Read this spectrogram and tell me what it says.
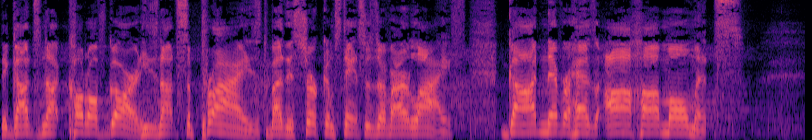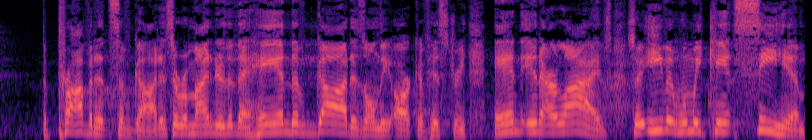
That God's not caught off guard. He's not surprised by the circumstances of our life. God never has aha moments the providence of God. It's a reminder that the hand of God is on the arc of history and in our lives. So even when we can't see Him,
